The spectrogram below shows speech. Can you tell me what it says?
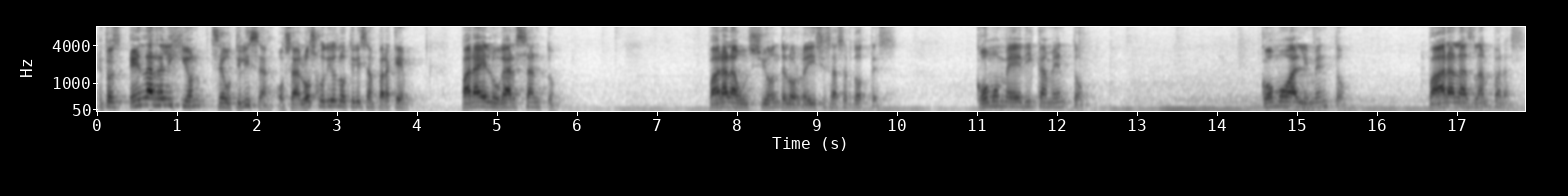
Entonces, en la religión se utiliza, o sea, los judíos lo utilizan para qué? Para el lugar santo, para la unción de los reyes y sacerdotes, como medicamento, como alimento, para las lámparas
